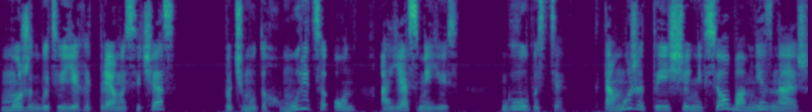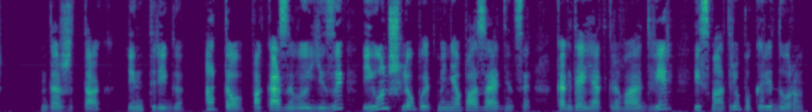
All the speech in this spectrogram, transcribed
Может быть, уехать прямо сейчас? Почему-то хмурится он, а я смеюсь. Глупости. К тому же ты еще не все обо мне знаешь. Даже так? Интрига. А то показываю язык, и он шлепает меня по заднице, когда я открываю дверь и смотрю по коридорам,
